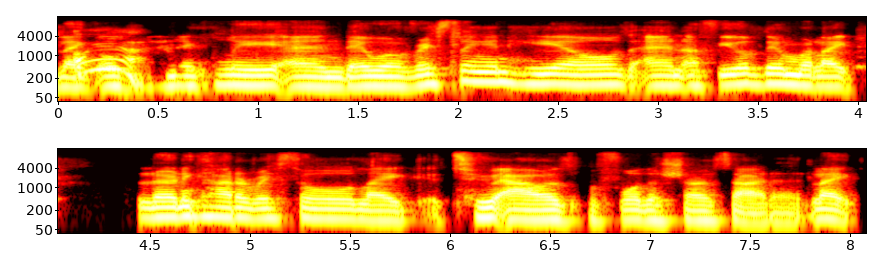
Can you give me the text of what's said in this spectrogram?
like oh, yeah. organically and they were wrestling in heels and a few of them were like learning how to wrestle like two hours before the show started. Like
